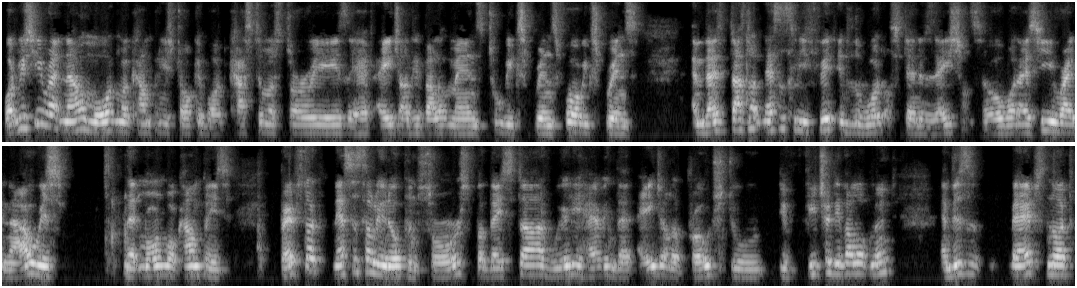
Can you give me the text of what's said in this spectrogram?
What we see right now, more and more companies talk about customer stories. They have agile developments, two week sprints, four week sprints and that does not necessarily fit into the world of standardization. So what I see right now is that more and more companies, perhaps not necessarily in open source, but they start really having that agile approach to feature development. And this is perhaps not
